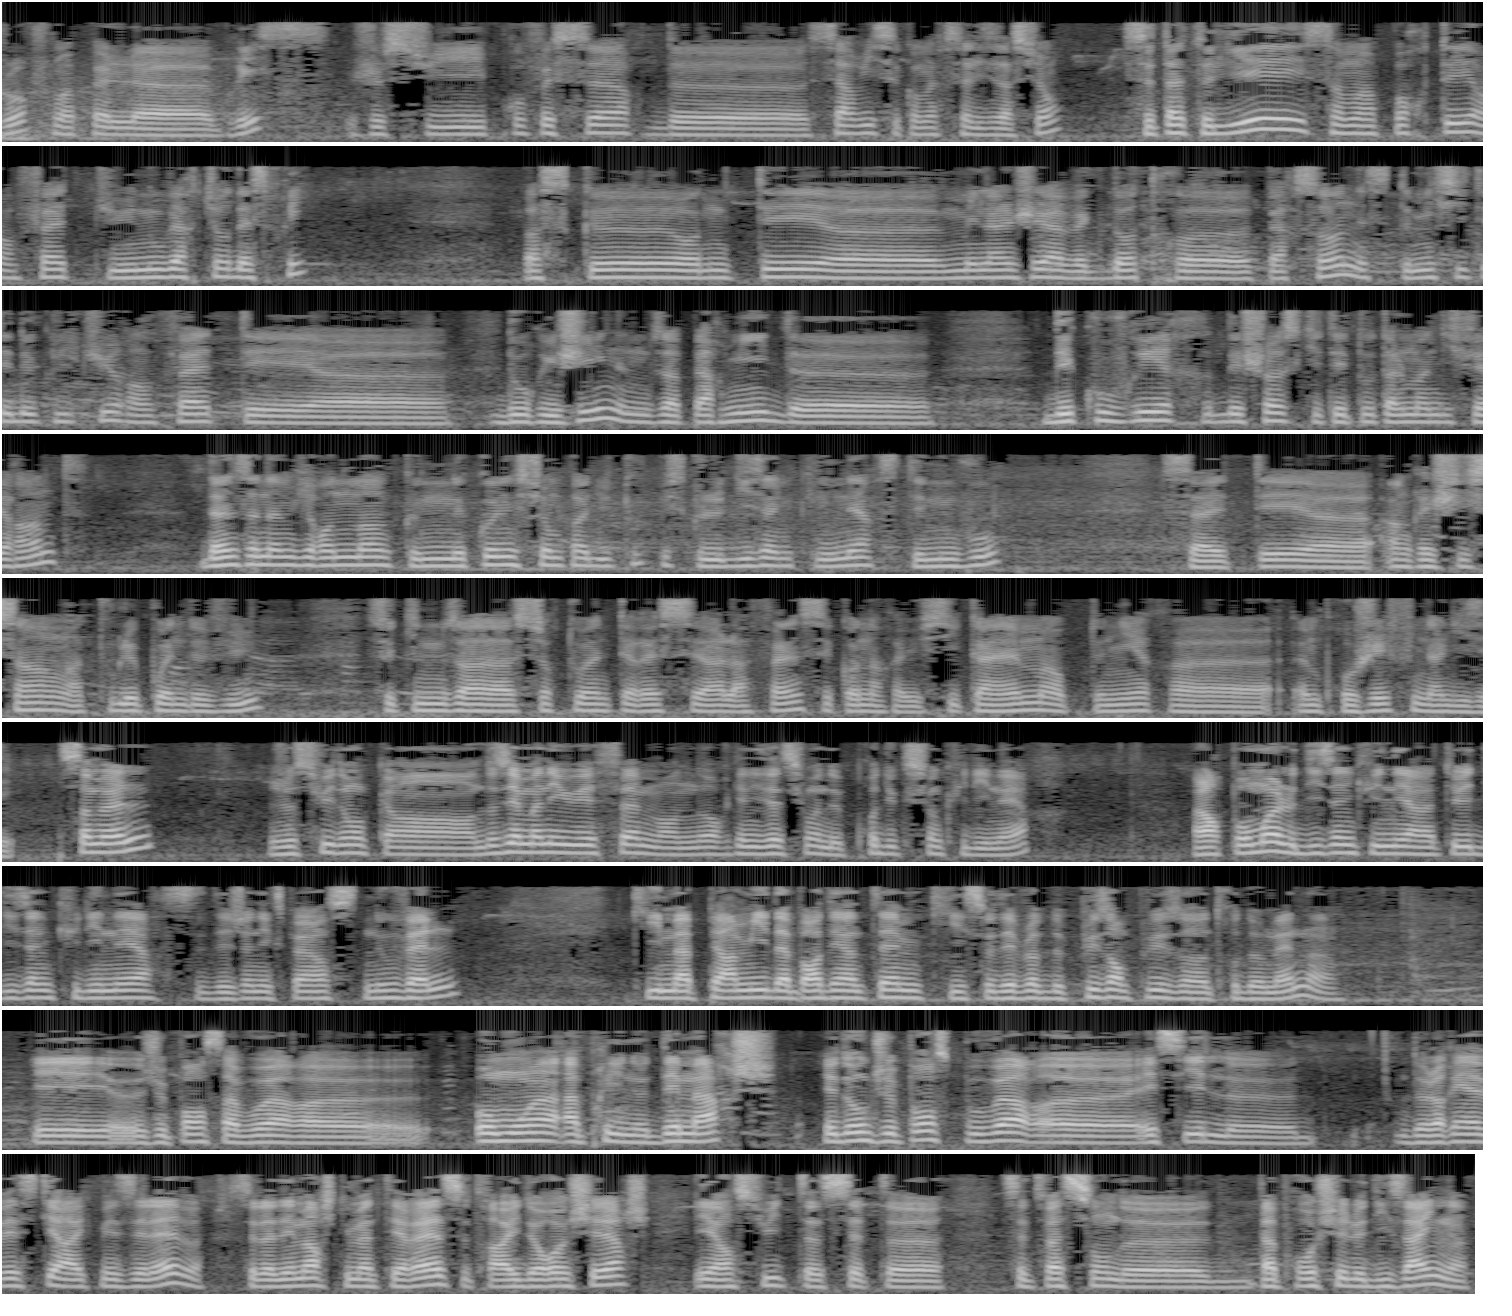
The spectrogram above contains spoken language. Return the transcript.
Bonjour, je m'appelle euh, Brice, je suis professeur de service et commercialisation. Cet atelier, ça m'a apporté en fait une ouverture d'esprit parce qu'on était euh, mélangé avec d'autres euh, personnes et cette mixité de culture en fait et d'origine nous a permis de découvrir des choses qui étaient totalement différentes dans un environnement que nous ne connaissions pas du tout puisque le design culinaire c'était nouveau. Ça a été euh, enrichissant à tous les points de vue. Ce qui nous a surtout intéressé à la fin, c'est qu'on a réussi quand même à obtenir euh, un projet finalisé. Samuel, je suis donc en deuxième année UFM en organisation et de production culinaire. Alors pour moi, le design culinaire, l'atelier de design culinaire, c'est déjà une expérience nouvelle qui m'a permis d'aborder un thème qui se développe de plus en plus dans notre domaine. Et euh, je pense avoir au moins appris une démarche et donc je pense pouvoir euh, essayer de le, réinvestir avec mes élèves. C'est la démarche qui m'intéresse, ce travail de recherche et ensuite cette, euh, cette façon d'approcher le design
